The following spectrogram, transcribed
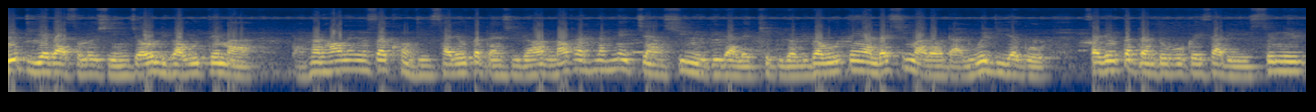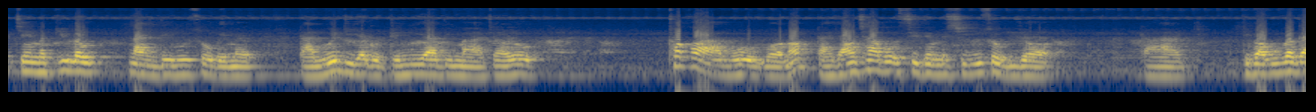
ူ့တီရက်ကဆိုလို့ရှိရင်ကျွန်တော်တို့လီဗာပူးတင်းမှာဒါ2020ခုထိစာချုပ်တက်တန်းရှိတော့နောက်ထပ်နှစ်နှစ်ကြာရှိနေသေးတာလည်းဖြစ်ပြီးတော့လီဗာပူးတင်းကလက်ရှိမှာတော့ဒါလူ့တီရက်ကိုစာချုပ်တက်တန်းတိုးဖို့ကိစ္စတွေဆွေးနွေးခြင်းမပြုလုပ်နိုင်သေးဘူးဆိုပေမဲ့ ဒါလူ့တီရက်ကိုဒီနေရာဒီမှာကျွန်တော်တို့ထွက်ခွာဖို့ပေါ့နော်ဒါရောင်းချဖို့အစီအစဉ်မရှိဘူးဆိုပြီးတော့ဒါဒီဘာဘူးဘက်က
